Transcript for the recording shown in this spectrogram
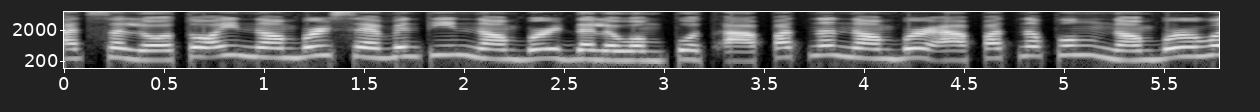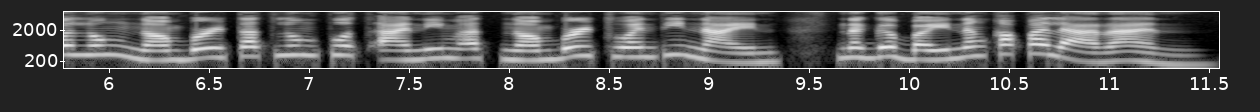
at sa loto ay number 17, number 24 na number 40, number 8, number 36 at number 29, na gabay ng kapalaran.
